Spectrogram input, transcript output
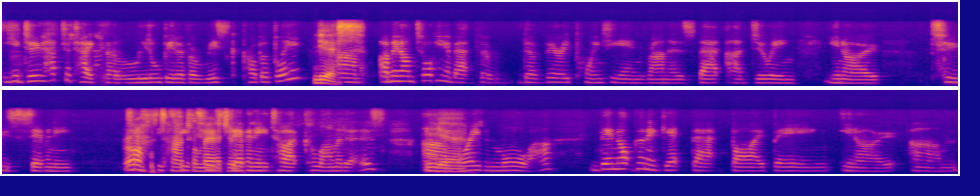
you do have to take a little bit of a risk, probably. Yes. Um, I mean, I'm talking about the the very pointy end runners that are doing, you know, 270, oh, 270 type kilometres, um, yeah. or even more. They're not going to get that by being, you know, um,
